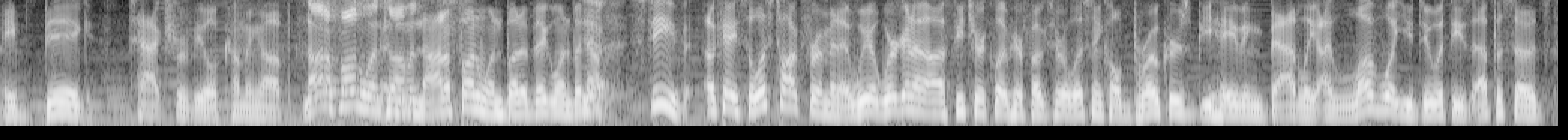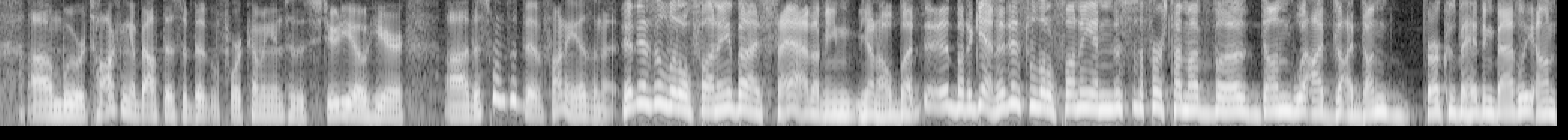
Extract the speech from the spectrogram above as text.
a big tax reveal coming up. Not a fun one, Thomas. Not a fun one, but a big one. But Yeah. now, Steve, okay, so let's talk for a minute. We're, we're going to uh, feature a clip here, folks who are listening, called Brokers Behaving Badly. I love what you do with these episodes. Um, we were talking about this a bit before coming into the studio here. Uh, this one's a bit funny, isn't it? It is a little funny, but it's sad. I mean, you know, but but again, it is a little funny, and this is the first time I've uh, done I've, I've done brokers behaving badly on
